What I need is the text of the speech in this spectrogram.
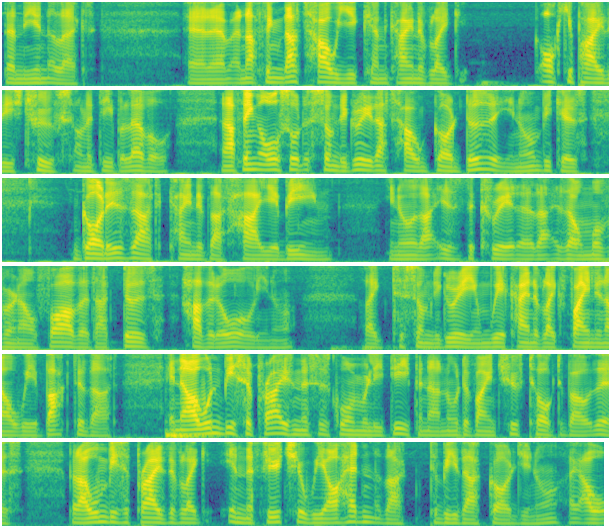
than the intellect. And um, and i think that's how you can kind of like occupy these truths on a deeper level. And i think also to some degree that's how god does it you know because god is that kind of that higher being you know that is the creator that is our mother and our father that does have it all you know like to some degree. And we're kind of like finding our way back to that. And i wouldn't be surprised and this is going really deep and i know divine truth talked about this but i wouldn't be surprised if like in the future we are heading to that to be that god you know like our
